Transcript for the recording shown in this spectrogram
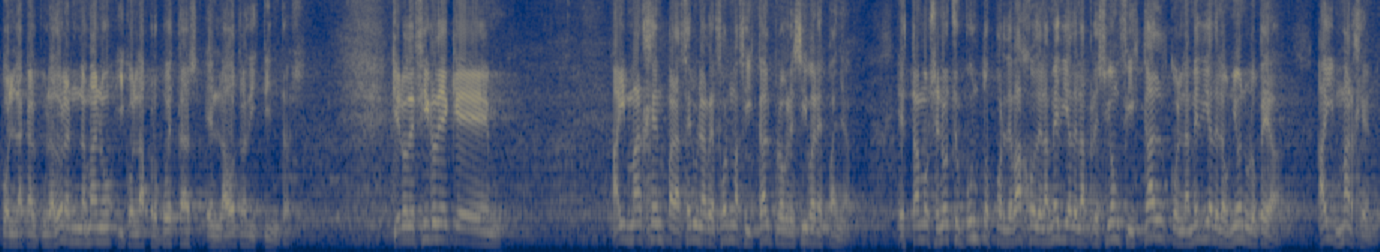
con la calculadora en una mano y con las propuestas en la otra distintas. Quiero decirle que hay margen para hacer una reforma fiscal progresiva en España. Estamos en ocho puntos por debajo de la media de la presión fiscal con la media de la Unión Europea. Hay margen.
